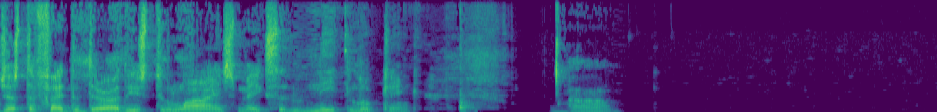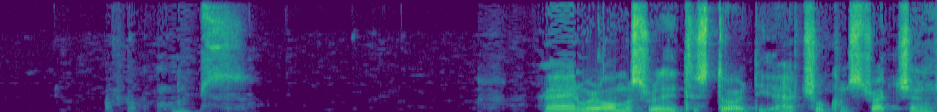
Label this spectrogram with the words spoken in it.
just the fact that there are these two lines makes it neat looking. Um, oops. And we're almost ready to start the actual construction.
